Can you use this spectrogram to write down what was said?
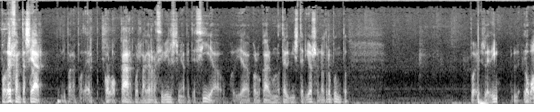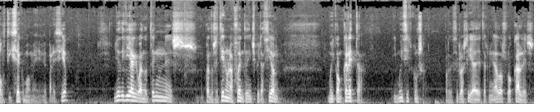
poder fantasear y para poder colocar pues la guerra civil si me apetecía o podía colocar un hotel misterioso en otro punto pues le di lo bauticé como me, me pareció. Yo diría que cuando tienes cuando se tiene una fuente de inspiración muy concreta y muy circunscrita por decirlo así a determinados locales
